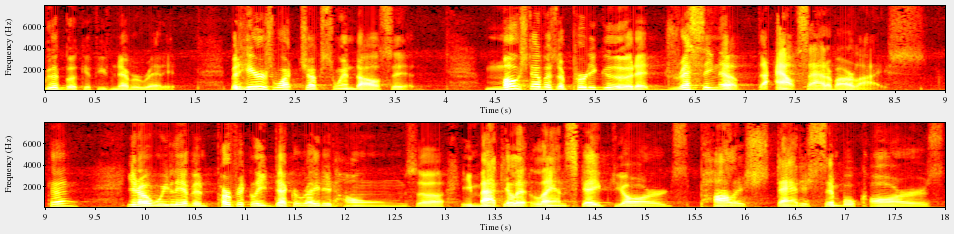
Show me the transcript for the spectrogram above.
good book if you've never read it. But here's what Chuck Swindoll said Most of us are pretty good at dressing up the outside of our lives. Okay? You know, we live in perfectly decorated homes, uh, immaculate landscaped yards, polished status symbol cars,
